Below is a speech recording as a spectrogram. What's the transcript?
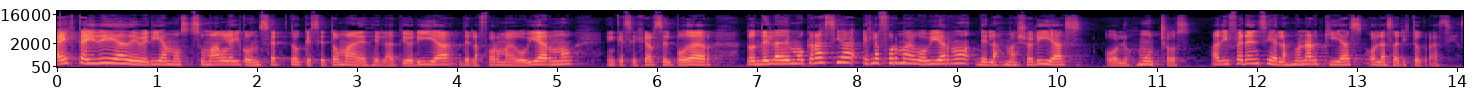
A esta idea deberíamos sumarle el concepto que se toma desde la teoría de la forma de gobierno en que se ejerce el poder, donde la democracia es la forma de gobierno de las mayorías o los muchos, a diferencia de las monarquías o las aristocracias.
